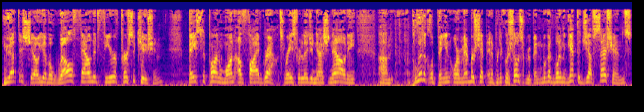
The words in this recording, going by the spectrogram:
you have to show you have a well-founded fear of persecution based upon one of five grounds: race, religion, nationality, um, political opinion, or membership in a particular social group. And we're going to get to Jeff Sessions'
